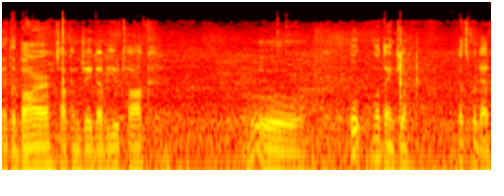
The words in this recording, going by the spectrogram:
at the bar, talking JW talk. Ooh. Oh, no thank you. That's for dad.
